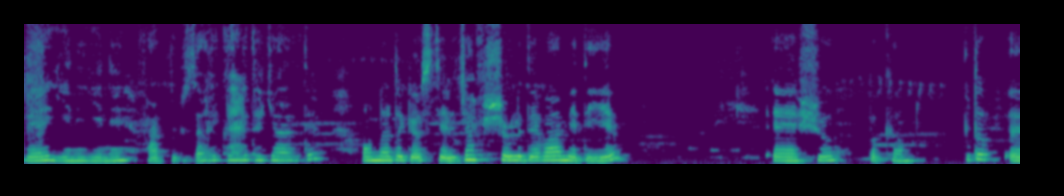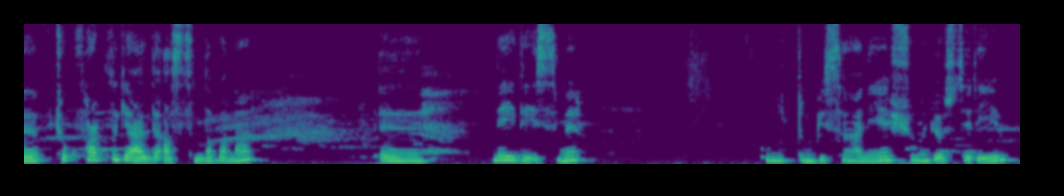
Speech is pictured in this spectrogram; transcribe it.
Ve yeni yeni farklı güzellikler de geldi. Onları da göstereceğim. Şöyle devam edeyim. Ee, şu bakın. Bu da e, çok farklı geldi aslında bana. Ee, neydi ismi? Unuttum bir saniye. Şunu göstereyim.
